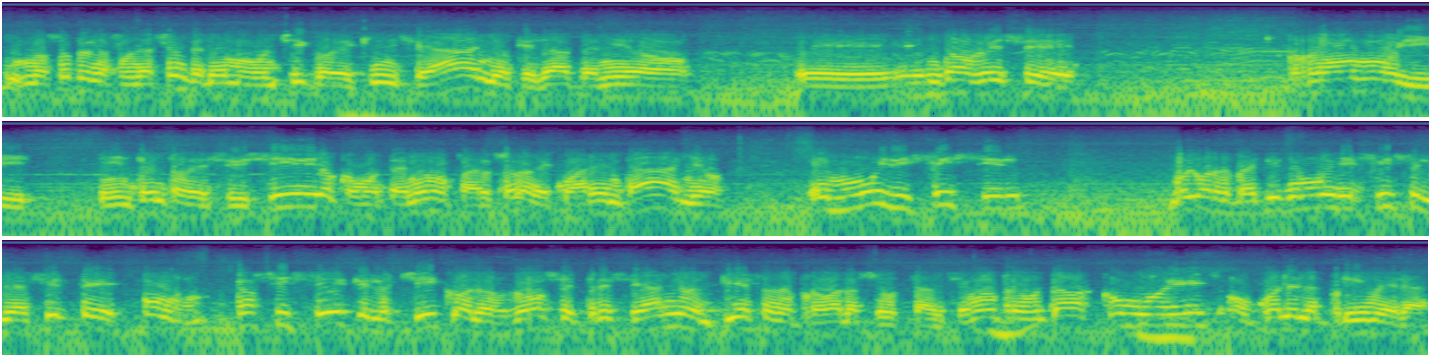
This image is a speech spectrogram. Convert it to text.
nosotros en la fundación tenemos un chico de 15 años que ya ha tenido eh, dos veces robo y intentos de suicidio, como tenemos personas de 40 años. Es muy difícil, vuelvo a repetir, es muy difícil decirte, pum, yo sí sé que los chicos a los 12, 13 años empiezan a probar la sustancia. Me preguntabas cómo es o cuál es la primera.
